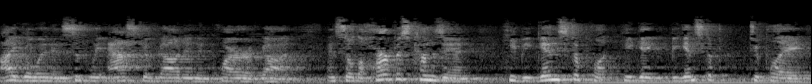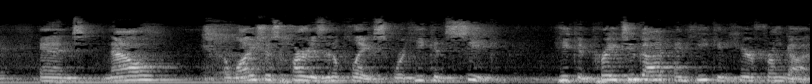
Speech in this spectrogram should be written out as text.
I go in and simply ask of God and inquire of God. And so the harpist comes in, he begins to play, he begins to, to play, and now Elisha's heart is in a place where he can seek, he can pray to God, and he can hear from God.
